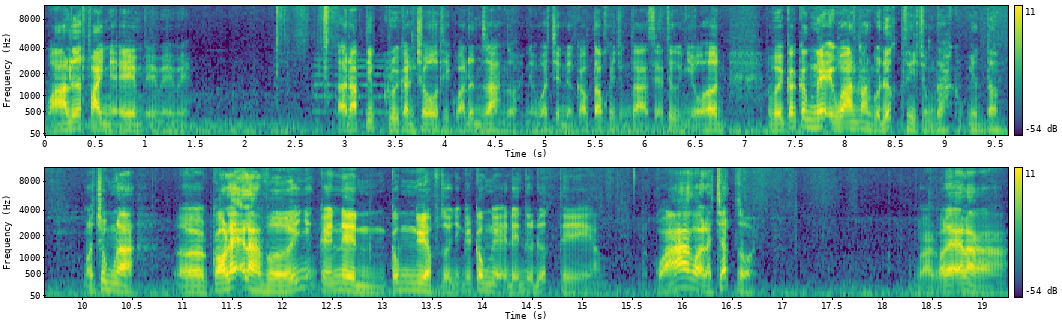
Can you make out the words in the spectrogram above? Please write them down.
quá lướt phanh này. Êm êm êm êm. Adaptive Cruise Control thì quá đơn giản rồi. Nếu mà trên đường cao tốc thì chúng ta sẽ thử nhiều hơn. Với các công nghệ của an toàn của Đức thì chúng ta cũng yên tâm nói chung là uh, có lẽ là với những cái nền công nghiệp rồi những cái công nghệ đến từ Đức thì ờ, quá gọi là chất rồi và có lẽ là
